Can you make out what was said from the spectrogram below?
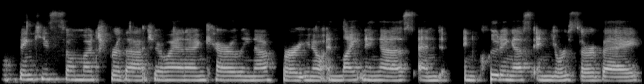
Well, thank you so much for that, Joanna and Carolina, for you know enlightening us and including us in your survey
